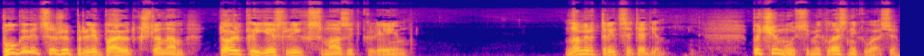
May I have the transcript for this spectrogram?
Пуговицы же прилипают к штанам, только если их смазать клеем. Номер тридцать один. Почему семиклассник Вася,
